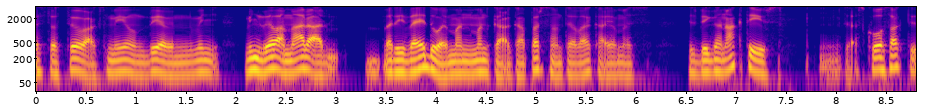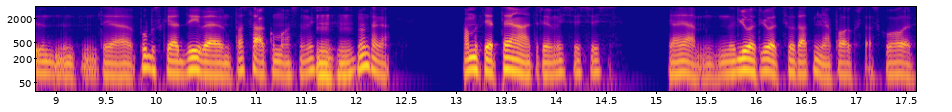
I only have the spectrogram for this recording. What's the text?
es tos cilvēkus mīlu un dievinu. Viņi, viņi lielā mērā ar- arī veidoja man, man kā, kā personu tajā laikā, jo mēs, es biju gan aktīvs mm, skolas aktīv, tajā publiskajā dzīvē un pasākumos. Un viss. Mhm. nu, tā kā amatieru teātrī un viss, viss. viss. Jā, jā, nu, ļoti, ļoti silta atmiņā palikusi tā skola. Ir.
